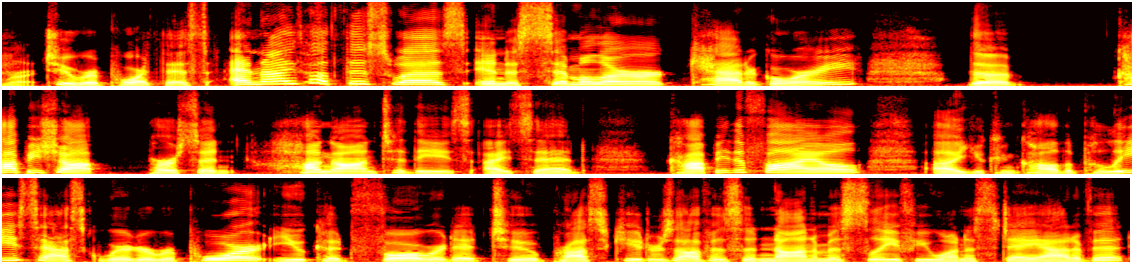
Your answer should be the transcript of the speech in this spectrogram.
Right. to report this. And I thought this was in a similar category. The copy shop person hung on to these. I said, copy the file. Uh, you can call the police, ask where to report. You could forward it to a prosecutor's office anonymously if you want to stay out of it.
